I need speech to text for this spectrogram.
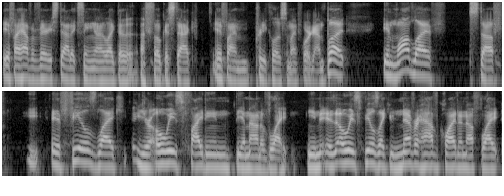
if I have a very static scene, I like a, a focus stack if I'm pretty close to my foreground. But in wildlife stuff, it feels like you're always fighting the amount of light. It always feels like you never have quite enough light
